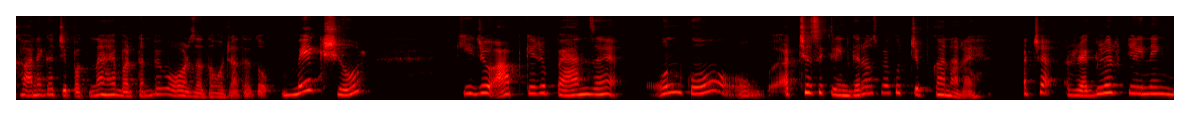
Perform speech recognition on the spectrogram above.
खाने का चिपकना है बर्तन पे, वो और ज़्यादा हो जाता है। तो मेक श्योर sure कि जो आपके जो पैन्स हैं, उनको अच्छे से क्लीन करें, उसमें कुछ चिपका ना रहे। अच्छा regular cleaning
